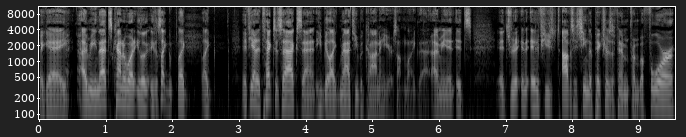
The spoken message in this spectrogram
Okay, I mean that's kind of what he looks. He looks like like like. If he had a Texas accent, he'd be like Matthew McConaughey or something like that. I mean, it, it's it's and if you've obviously seen the pictures of him from before,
